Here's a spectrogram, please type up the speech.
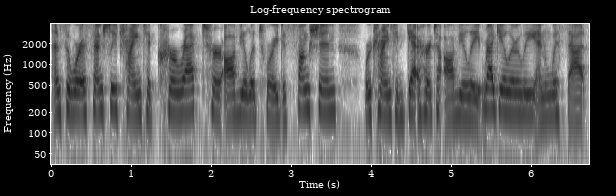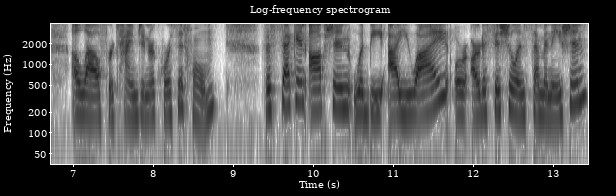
And so we're essentially trying to correct her ovulatory dysfunction. We're trying to get her to ovulate regularly. And with that, allow for timed intercourse at home. The second option would be IUI or artificial insemination.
